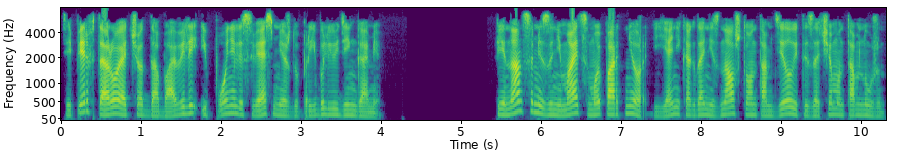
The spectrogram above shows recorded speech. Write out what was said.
Теперь второй отчет добавили и поняли связь между прибылью и деньгами. Финансами занимается мой партнер, и я никогда не знал, что он там делает и зачем он там нужен.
